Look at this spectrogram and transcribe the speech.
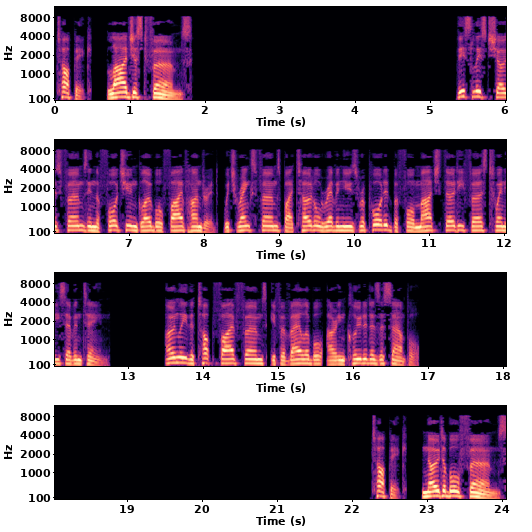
Topic: Largest firms. This list shows firms in the Fortune Global 500, which ranks firms by total revenues reported before March 31, 2017. Only the top five firms if available, are included as a sample. Notable firms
